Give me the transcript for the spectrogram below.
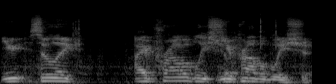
You so like I probably should. you probably should.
